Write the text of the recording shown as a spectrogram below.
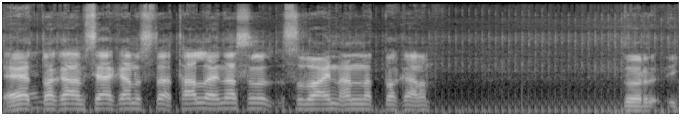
Evet bakalım Serkan Usta. Tarlayı nasıl sulayın anlat bakalım. Dur. ik-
